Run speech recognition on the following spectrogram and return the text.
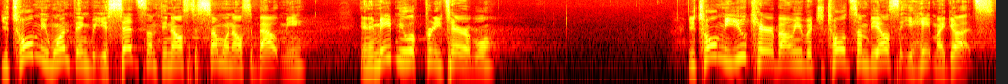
You told me one thing, but you said something else to someone else about me, and it made me look pretty terrible. You told me you care about me, but you told somebody else that you hate my guts.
